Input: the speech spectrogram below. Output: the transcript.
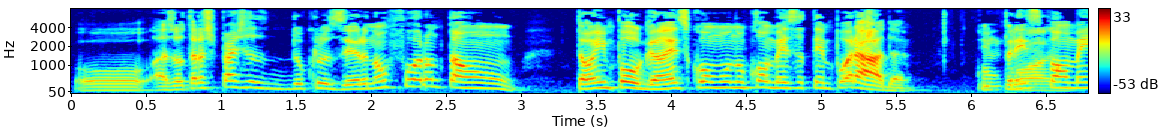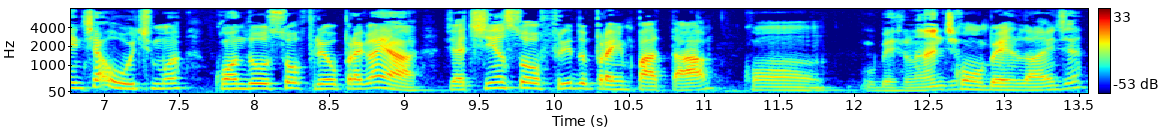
O, as outras partidas do Cruzeiro não foram tão, tão empolgantes como no começo da temporada. E Concordo. principalmente a última, quando sofreu pra ganhar. Já tinha sofrido pra empatar com Uberlândia. com o Uberlândia.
